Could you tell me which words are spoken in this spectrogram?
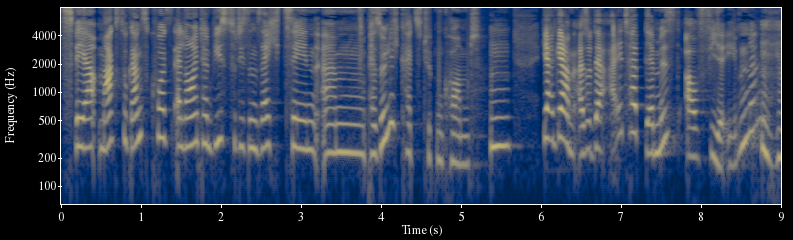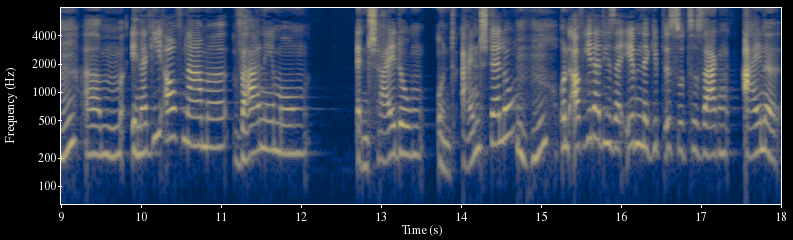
Svea, magst du ganz kurz erläutern, wie es zu diesen 16 ähm, Persönlichkeitstypen kommt? Mhm. Ja, gern. Also der I-Type, der misst auf vier Ebenen. Mhm. Ähm, Energieaufnahme, Wahrnehmung, Entscheidung und Einstellung. Mhm. Und auf jeder dieser Ebene gibt es sozusagen eine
